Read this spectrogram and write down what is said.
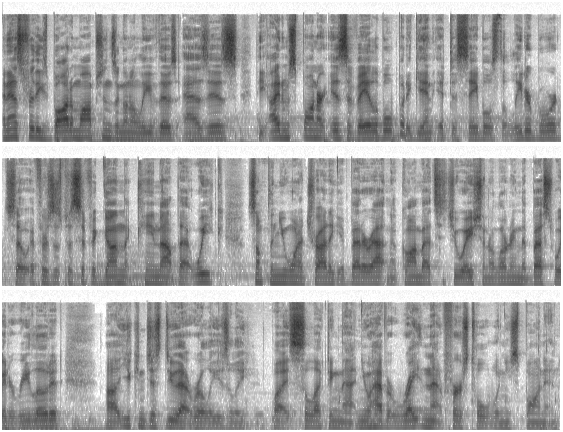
And as for these bottom options, I'm going to leave those as is. The item spawner is available, but again, it disables the leaderboard. So if there's a specific gun that came out that week, something you want to try to get better at in a combat situation or learning the best way to reload it, uh, you can just do that real easily by selecting that, and you'll have it right in that first hold when you spawn in.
